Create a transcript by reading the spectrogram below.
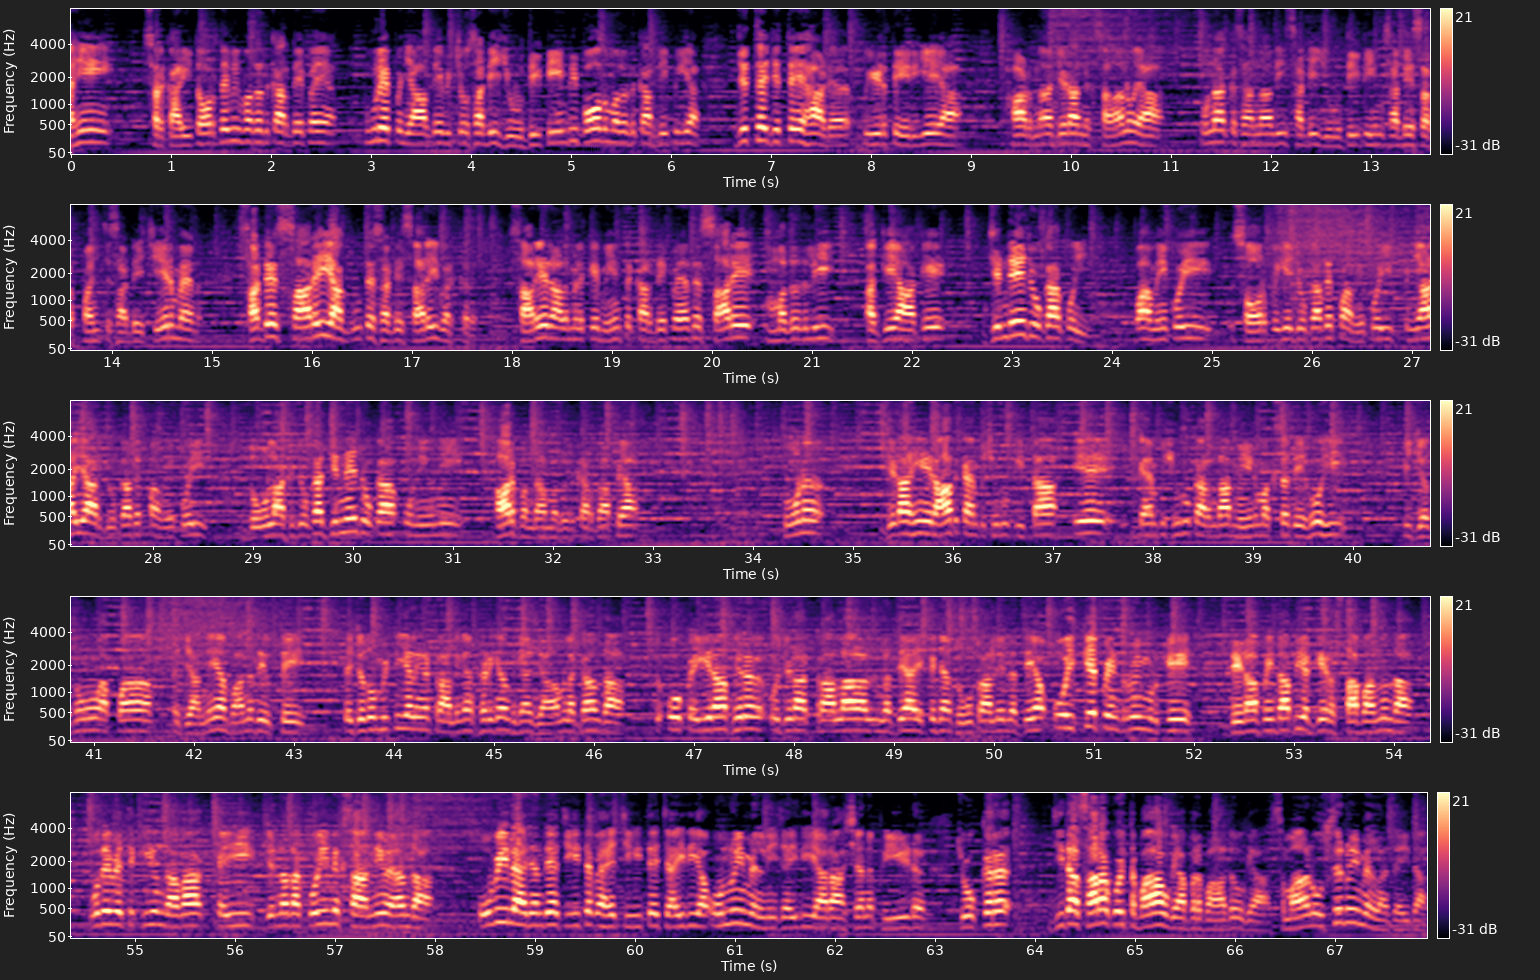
ਅਸੀਂ ਸਰਕਾਰੀ ਤੌਰ ਤੇ ਵੀ ਮਦਦ ਕਰਦੇ ਪਏ ਆ। ਪੂਰੇ ਪੰਜਾਬ ਦੇ ਵਿੱਚੋਂ ਸਾਡੀ ਯੂਥ ਦੀ ਟੀਮ ਵੀ ਬਹੁਤ ਮਦਦ ਕਰਦੀ ਪਈ ਆ। ਜਿੱਥੇ ਜਿੱਥੇ ਹੜ੍ਹ ਪੀੜਤ ਏਰੀਏ ਆ, ਹੜ੍ਹ ਨਾਲ ਜਿਹੜਾ ਨੁਕਸਾਨ ਹੋਇਆ, ਉਹਨਾਂ ਕਿਸਾਨਾਂ ਦੀ ਸਾਡੀ ਯੂਥ ਦੀ ਟੀਮ, ਸਾਡੇ ਸਰਪੰਚ, ਸਾਡੇ ਚੇਅਰਮੈਨ, ਸਾਡੇ ਸਾਰੇ ਹੀ ਆਗੂ ਤੇ ਸਾਡੇ ਸਾਰੇ ਹੀ ਵਰਕਰ ਸਾਰੇ ਰਲ ਮਿਲ ਕੇ ਮਿਹਨਤ ਕਰਦੇ ਪਏ ਆ ਤੇ ਸਾਰੇ ਮਦਦ ਲਈ ਅੱਗੇ ਆ ਕੇ ਜਿੰਨੇ ਜੋਗਾ ਕੋਈ, ਭਾਵੇਂ ਕੋਈ 100 ਰੁਪਏ ਜੋਗਾ ਤੇ ਭਾਵੇਂ ਕੋਈ 50000 ਜੋਗਾ ਤੇ ਭਾਵੇਂ ਕੋਈ 2 ਲੱਖ ਜੋਗਾ, ਜਿੰਨੇ ਜੋਗਾ ਉਨੀ ਉਨੀ ਹਰ ਬੰਦਾ ਮਦਦ ਕਰਦਾ ਪਿਆ। ਹੁਣ ਜਿਹੜਾ ਅਸੀਂ ਰਾਹਤ ਕੈਂਪ ਸ਼ੁਰੂ ਕੀਤਾ, ਇਹ ਕੈਂਪ ਸ਼ੁਰੂ ਕਰਨ ਦਾ ਮੇਨ ਮਕਸਦ ਇਹੋ ਹੀ ਕਿ ਜਦੋਂ ਆਪਾਂ ਜਾਂਦੇ ਆ ਬੰਨ ਦੇ ਉੱਤੇ ਤੇ ਜਦੋਂ ਮਿੱਟੀ ਵਾਲੀਆਂ ਟਰਾਲੀਆਂ ਖੜੀਆਂ ਹੁੰਦੀਆਂ, ਜਾਮ ਲੱਗਾ ਹੁੰਦਾ ਤੇ ਉਹ ਕਈ ਵਾਰ ਫਿਰ ਉਹ ਜਿਹੜਾ ਟਰਾਲਾ ਲੱਦਿਆ, ਇੱਕ ਜਾਂ ਦੋ ਟਰਾਲੇ ਲੱਦੇ ਆ, ਉਹ ਇੱਕੇ ਪਿੰਡ ਨੂੰ ਹੀ ਮੁੜ ਕੇ ਦੇਣਾ ਪੈਂਦਾ ਵੀ ਅੱਗੇ ਰਸਤਾ ਬੰਦ ਹੁੰਦਾ। ਉਹਦੇ ਵਿੱਚ ਕੀ ਹੁੰਦਾ ਵਾ, ਕਈ ਜਿਨ੍ਹਾਂ ਦਾ ਕੋਈ ਨੁਕਸਾਨ ਨਹੀਂ ਹੋਇਆ ਹੁੰਦਾ ਉਹ ਵੀ ਲੈ ਜਾਂਦੇ ਆ, ਚੀਜ਼ ਤੇ ਵੈਸੇ ਚੀਜ਼ ਤੇ ਚਾਹੀਦੀ ਆ, ਉਹਨੂੰ ਹੀ ਮਿਲਣੀ ਚਾਹੀਦੀ ਆ, ਰਾਸ਼ਨ, ਫੀਡ, ਚੋਕਰ, ਜਿਹਦਾ ਸਾਰਾ ਕੁਝ ਤਬਾਹ ਹੋ ਗਿਆ, ਬਰਬਾਦ ਹੋ ਗਿਆ, ਸਮਾਨ ਉਸੇ ਨੂੰ ਹੀ ਮਿਲਣਾ ਚਾਹੀਦਾ।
